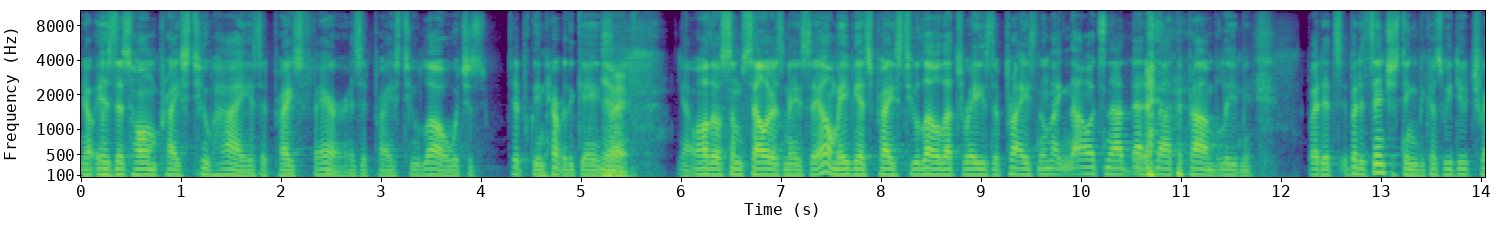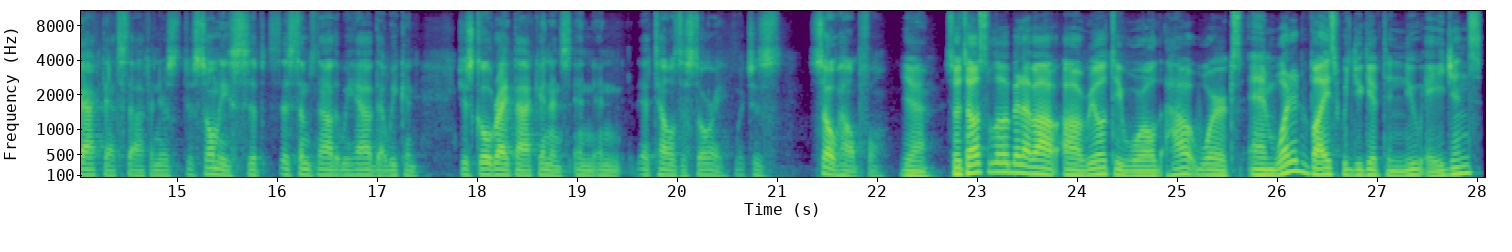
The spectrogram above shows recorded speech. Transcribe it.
you know, is this home priced too high? Is it priced fair? Is it priced too low? Which is typically never the case. Yeah. Right. You know, although some sellers may say, "Oh, maybe it's priced too low. Let's raise the price," and I'm like, "No, it's not. That's not the problem. Believe me." But it's but it's interesting because we do track that stuff, and there's there's so many systems now that we have that we can just go right back in and and, and it tells the story, which is so helpful. Yeah. So tell us a little bit about uh, Realty World, how it works, and what advice would you give to new agents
